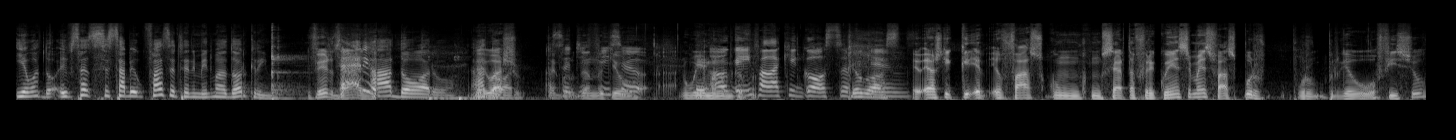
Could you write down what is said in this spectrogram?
E eu adoro. eu- Você sabe, eu faço entretenimento, mas eu adoro crime. Verdade. Adoro. Eu adoro. acho. Tá Nossa, é difícil o, o alguém falar que gosta. Eu porque- gosto. Eu, eu acho que eu faço com, com certa frequência, mas faço por, por porque o ofício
